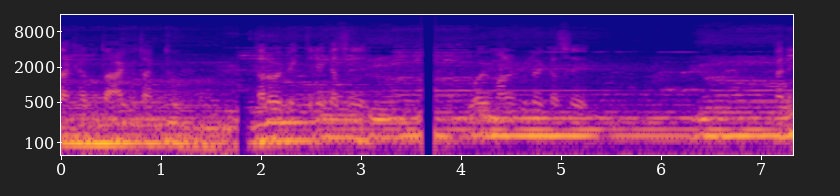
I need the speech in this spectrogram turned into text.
থাকার মতো আয়ু থাকতো, তাহলে ওই ব্যক্তির কাছে, ওই মানুষগুলোর কাছে মানে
